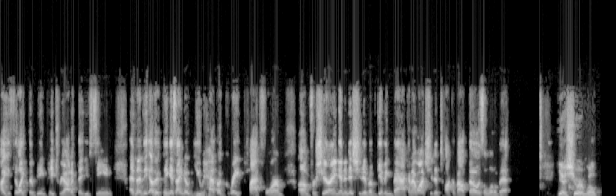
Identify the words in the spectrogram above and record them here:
how you feel like they're being patriotic that you've seen. And then the other thing is, I know you have a great platform um, for sharing an initiative of giving back. And I want you to talk about those a little bit. Yeah, sure. Well,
